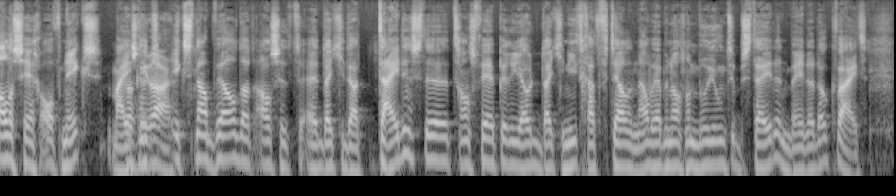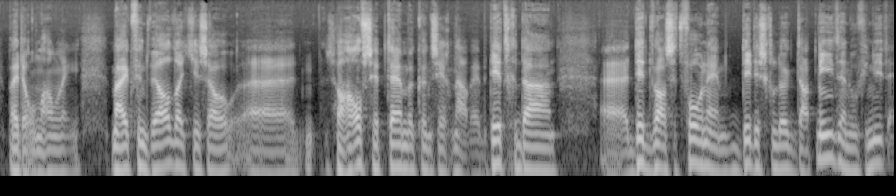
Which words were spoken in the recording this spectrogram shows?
alles zeggen of niks. Maar Dat niet waar. ik snap wel dat, als het, eh, dat je dat tijdens de transferperiode... dat je niet gaat vertellen, nou, we hebben nog een miljoen te besteden... dan ben je dat ook kwijt bij de onderhandelingen. Maar ik vind wel dat je zo, eh, zo half september kunt zeggen... nou, we hebben dit gedaan, eh, dit was het voornemen, dit is gelukt, dat niet. En hoef je niet,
